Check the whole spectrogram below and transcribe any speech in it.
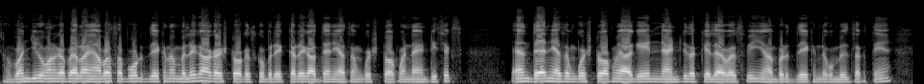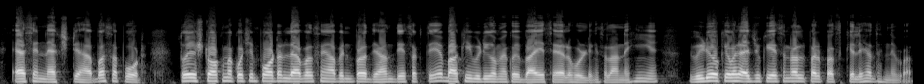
वन ज़ीरो वन का पहला यहाँ पर सपोर्ट देखने को मिलेगा। अगर स्टॉक इसको ब्रेक करेगा देन यहाँ से हमको स्टॉक में नाइन्टी सिक्स एंड देन यहाँ से हमको स्टॉक में अगेन नाइन्टी तक के लेवल्स भी यहाँ पर देखने को मिल सकते हैं। ऐसे नेक्स्ट यहाँ पर सपोर्ट तो स्टॉक में कुछ इंपॉर्टेंट लेवल्स हैं, आप इन पर ध्यान दे सकते हैं। बाकी वीडियो में कोई बाई सेल होल्डिंग सलाह नहीं है। वीडियो केवल एजुकेशनल पर्पज़ के लिए है। धन्यवाद।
